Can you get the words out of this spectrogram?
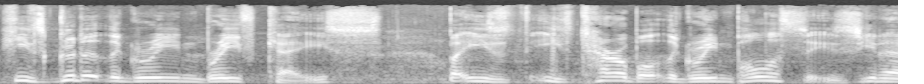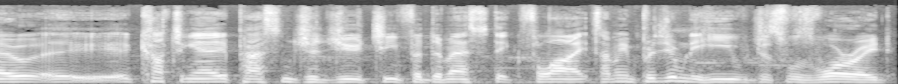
he's good at the green briefcase but he's he's terrible at the green policies. You know, uh, cutting air passenger duty for domestic flights. I mean, presumably he just was worried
